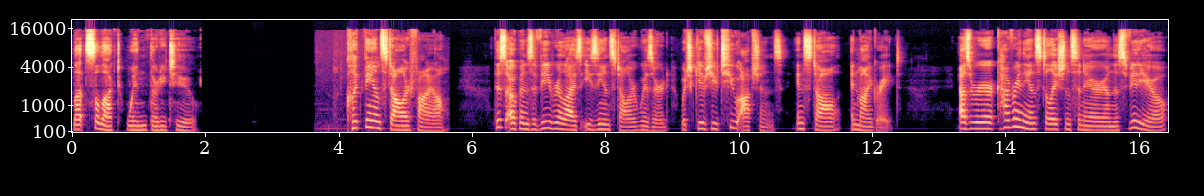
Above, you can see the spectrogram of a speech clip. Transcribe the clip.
let's select Win32. Click the installer file. This opens the vRealize Easy Installer wizard, which gives you two options, install and migrate. As we're covering the installation scenario in this video,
